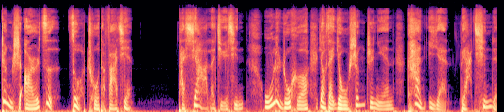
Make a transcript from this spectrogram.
正是儿子做出的发现。他下了决心，无论如何要在有生之年看一眼俩亲人。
